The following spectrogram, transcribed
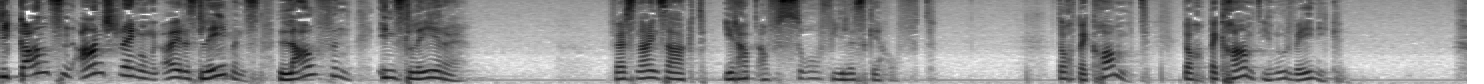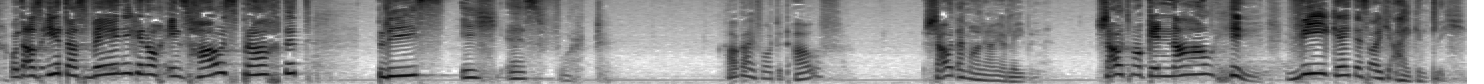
Die ganzen Anstrengungen eures Lebens laufen ins Leere. Vers 9 sagt, ihr habt auf so vieles gehofft. Doch bekommt, doch bekamt ihr nur wenig. Und als ihr das wenige noch ins Haus brachtet, blies ich es fort. Haggai fordert auf, schaut einmal in euer Leben. Schaut mal genau hin. Wie geht es euch eigentlich?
